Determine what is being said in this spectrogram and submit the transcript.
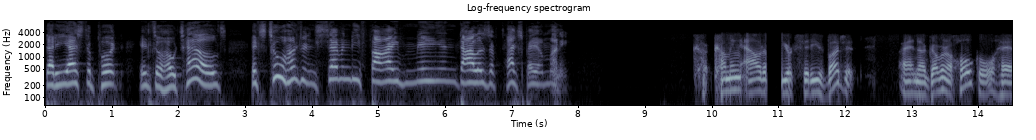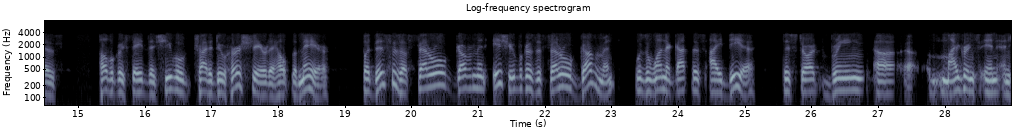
that he has to put into hotels, it's $275 million of taxpayer money. C- coming out of New York City's budget. And uh, Governor Hochul has publicly stated that she will try to do her share to help the mayor. But this is a federal government issue because the federal government was the one that got this idea to start bringing uh, uh, migrants in and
